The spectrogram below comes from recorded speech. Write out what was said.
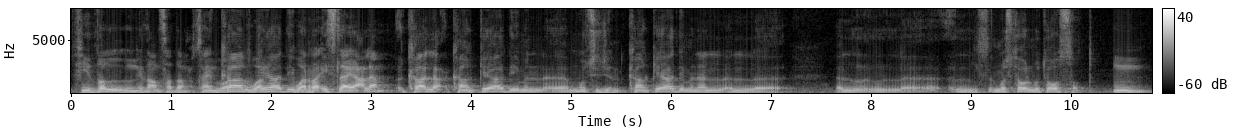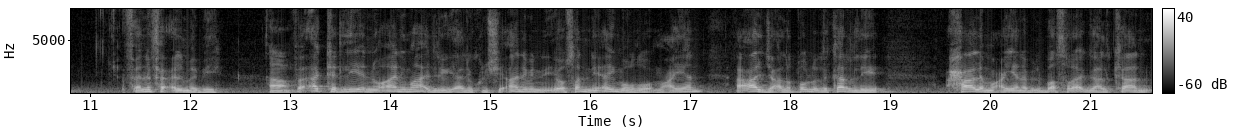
في ظل نظام صدام حسين كان و... قيادي والرئيس لا يعلم؟ كان لا كان قيادي من آه، مو سجن كان قيادي من المستوى المتوسط. مم. فنفى علمه به آه. فأكد لي إنه أنا ما أدري يعني كل شيء. أنا من يوصلني أي موضوع معين أعالجه على طول. وذكر لي حالة معينة بالبصرة. قال كان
